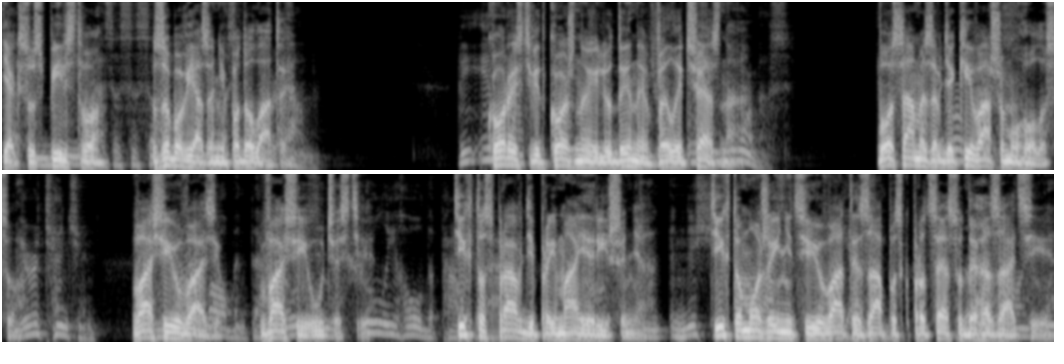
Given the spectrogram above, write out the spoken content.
як суспільство, зобов'язані подолати. Користь від кожної людини величезна, бо саме завдяки вашому голосу, вашій увазі, вашій участі, ті, хто справді приймає рішення, ті, хто може ініціювати запуск процесу дегазації,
